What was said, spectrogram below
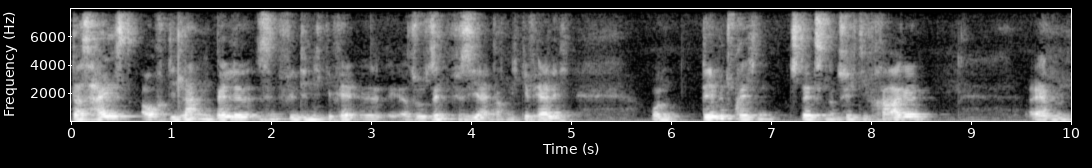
das heißt, auch die langen Bälle sind für die nicht äh, also sind für sie einfach nicht gefährlich. Und dementsprechend stellt sich natürlich die Frage, ähm,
